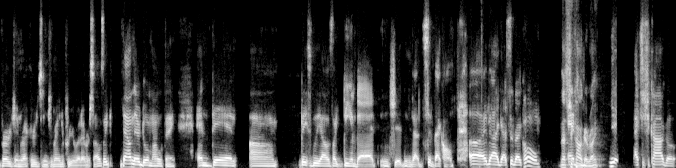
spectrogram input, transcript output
Virgin Records and Jermaine Dupri or whatever. So I was like down there doing my whole thing, and then um, basically I was like being bad and shit, and got sent back home. Uh, and then I got sent back home That's And- Chicago, right? Yeah, back to Chicago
